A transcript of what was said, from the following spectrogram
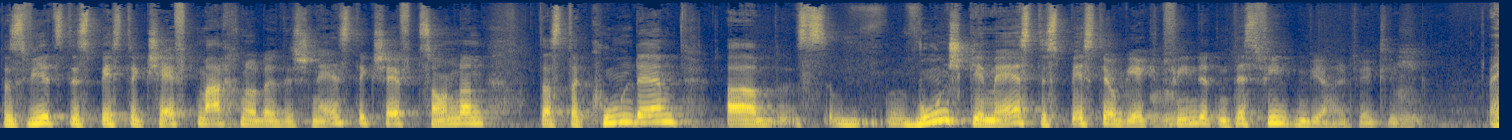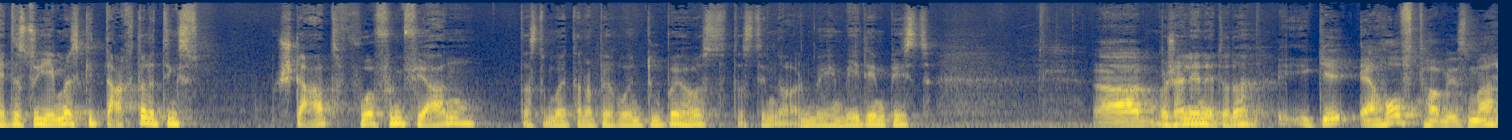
dass wir jetzt das beste Geschäft machen oder das schnellste Geschäft, sondern dass der Kunde äh, wunschgemäß das beste Objekt mhm. findet und das finden wir halt wirklich. Hättest du jemals gedacht, allerdings Start vor fünf Jahren, dass du mal dann ein Büro in Dubai hast, dass du in allen möglichen Medien bist? Äh, Wahrscheinlich nicht, oder? Erhofft habe ich es mal.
